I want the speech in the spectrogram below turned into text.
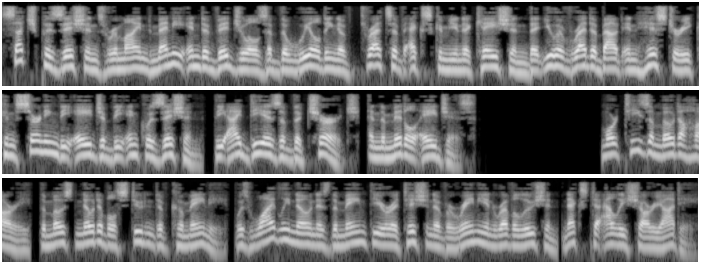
Such positions remind many individuals of the wielding of threats of excommunication that you have read about in history concerning the age of the Inquisition, the ideas of the Church, and the Middle Ages. Morteza Motahhari, the most notable student of Khomeini, was widely known as the main theoretician of Iranian revolution next to Ali Shariati.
